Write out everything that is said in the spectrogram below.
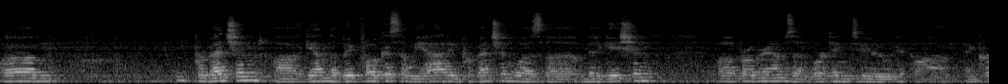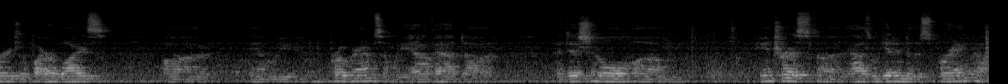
Um, Prevention, uh, again, the big focus that we had in prevention was the mitigation uh, programs and working to uh, encourage the Firewise uh, and we, programs, and we have had uh, additional um, interest uh, as we get into the spring. Uh,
